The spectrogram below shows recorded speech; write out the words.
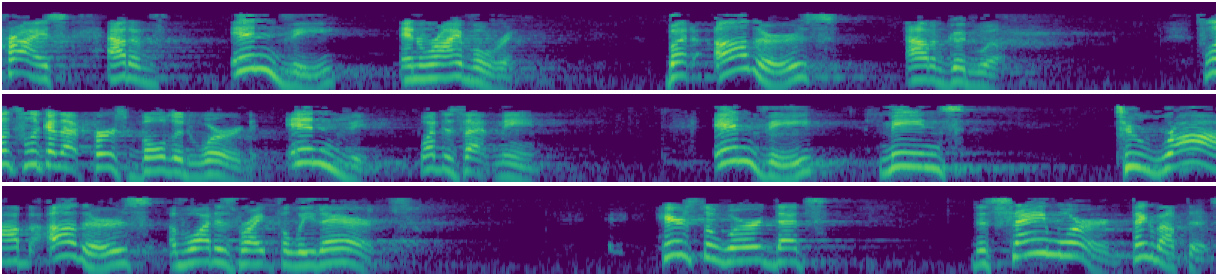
Christ out of envy and rivalry but others out of goodwill. So let's look at that first bolded word, envy. What does that mean? Envy means to rob others of what is rightfully theirs. Here's the word that's the same word. Think about this.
